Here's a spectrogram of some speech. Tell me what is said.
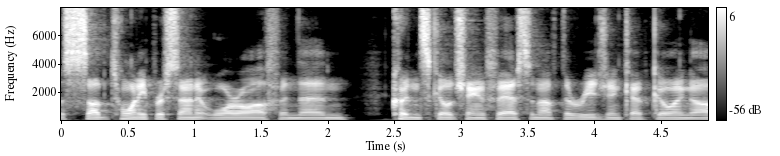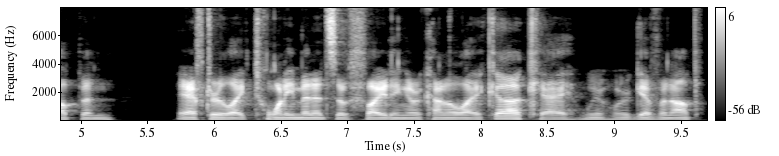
sub 20% it wore off and then couldn't skill chain fast enough the region kept going up and after like 20 minutes of fighting are kind of like okay we're, we're giving up.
